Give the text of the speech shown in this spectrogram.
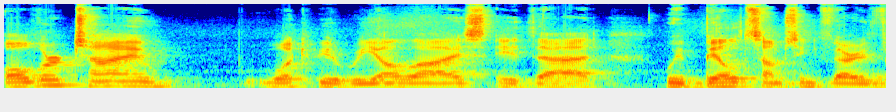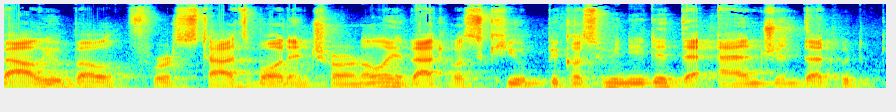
over time, what we realized is that we built something very valuable for StatsBot internally. That was Cube because we needed the engine that would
